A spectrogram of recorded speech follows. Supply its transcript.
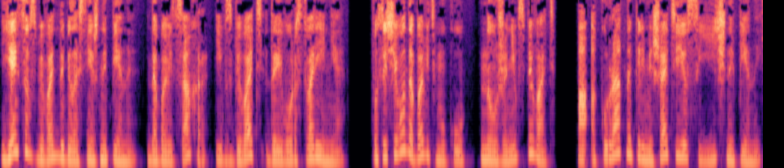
Яйца взбивать до белоснежной пены, добавить сахар и взбивать до его растворения, после чего добавить муку, но уже не взбивать, а аккуратно перемешать ее с яичной пеной.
